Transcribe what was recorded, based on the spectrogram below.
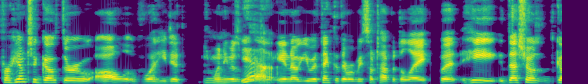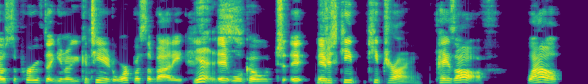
for him to go through all of what he did when he was Yeah. born, you know, you would think that there would be some type of delay. But he that shows goes to prove that you know you continue to work with somebody, Yes. it will go. To, it You it just keep keep trying. pays off. Wow.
